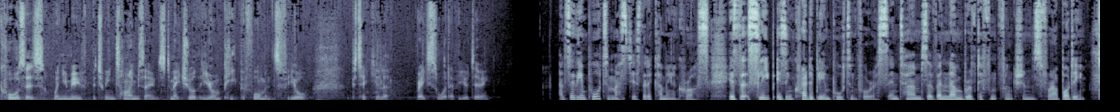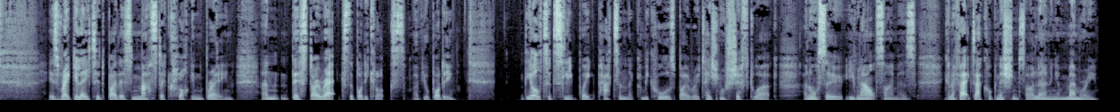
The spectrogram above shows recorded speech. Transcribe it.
causes when you move between time zones to make sure that you're on peak performance for your particular race or whatever you're doing. And so, the important messages that are coming across is that sleep is incredibly important for us in terms of a number of different functions for our body. It's regulated by this master clock in the brain, and this directs the body clocks of your body the altered sleep wake pattern that can be caused by rotational shift work and also even Alzheimer's can affect our cognition, so our learning and memory.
